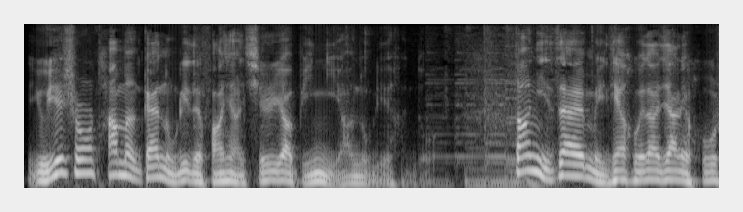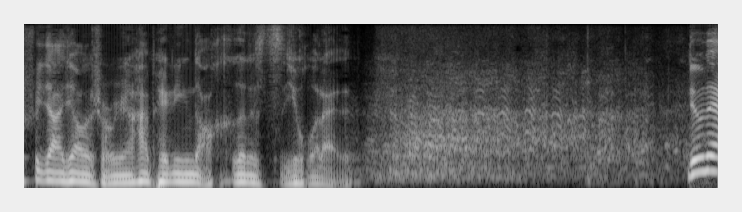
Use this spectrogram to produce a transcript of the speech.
有些时候，他们该努力的方向，其实要比你要努力很多。当你在每天回到家里呼呼睡大觉的时候，人还陪领导喝的死去活来的，对不对？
